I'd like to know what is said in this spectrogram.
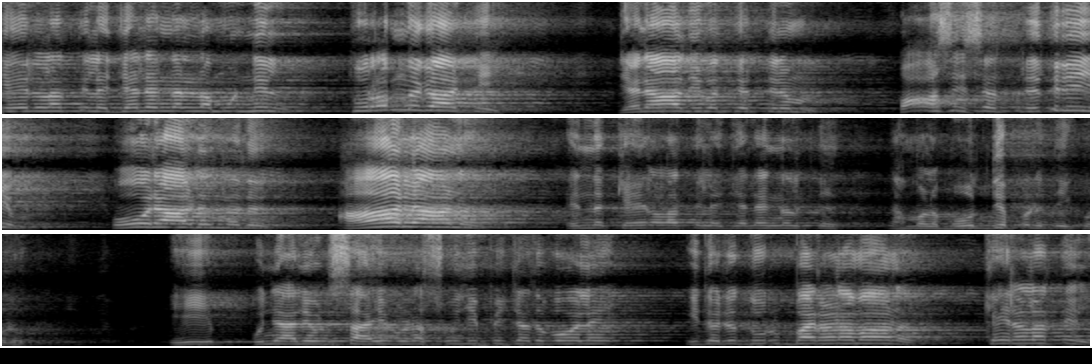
കേരളത്തിലെ ജനങ്ങളുടെ മുന്നിൽ തുറന്നു കാട്ടി ജനാധിപത്യത്തിനും ഫാസിസത്തിനെതിരെയും പോരാടുന്നത് ആരാണ് എന്ന് കേരളത്തിലെ ജനങ്ങൾക്ക് നമ്മൾ ബോധ്യപ്പെടുത്തി കൊടുക്കും. ഈ കുഞ്ഞാലിയൂർ സാഹിബ് സൂചിപ്പിച്ചതുപോലെ ഇതൊരു ദുർഭരണമാണ്. കേരളത്തിൽ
